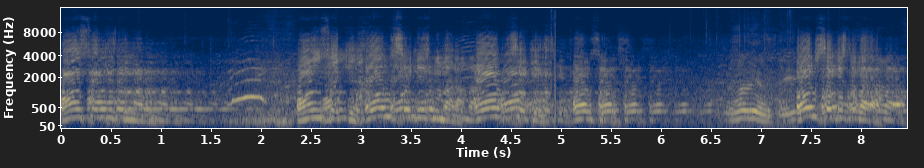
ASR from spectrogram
18 numara. 18. 18 numara. 18. 18. Ne yapıyorsun? 18 numara.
